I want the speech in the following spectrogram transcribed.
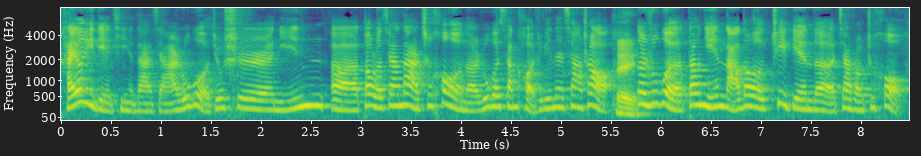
还有一点提醒大家，如果就是您呃到了加拿大之后呢，如果想考这边的驾照，对那如果当您拿到这边的驾照之后，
